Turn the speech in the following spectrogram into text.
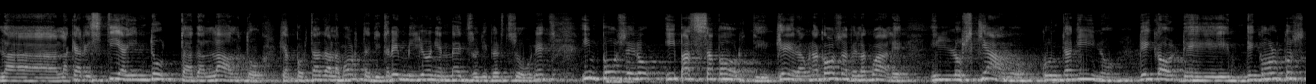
la, la, carestia indotta dall'alto che ha portato alla morte di 3 milioni e mezzo di persone, imposero i passaporti, che era una cosa per la quale lo schiavo contadino dei, dei, dei Colcos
